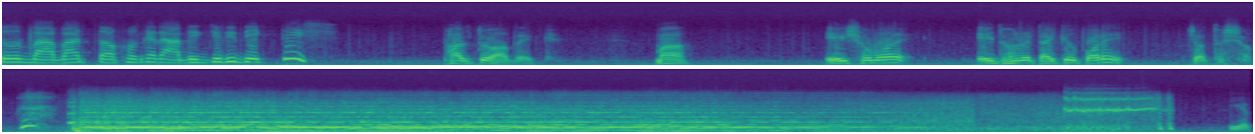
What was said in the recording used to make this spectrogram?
তোর বাবার তখনকার আবেগ যদি দেখতিস? ফালতু আবেগ। মা এই সময় এই ধরনের টাই কেউ পরে? যত সব। ইয়ে,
